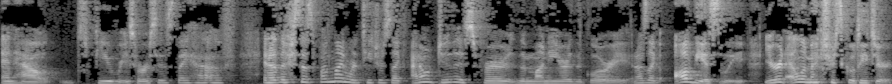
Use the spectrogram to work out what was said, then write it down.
and how few resources they have. And there's this one line where the teacher's like, I don't do this for the money or the glory. And I was like, obviously, you're an elementary school teacher.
